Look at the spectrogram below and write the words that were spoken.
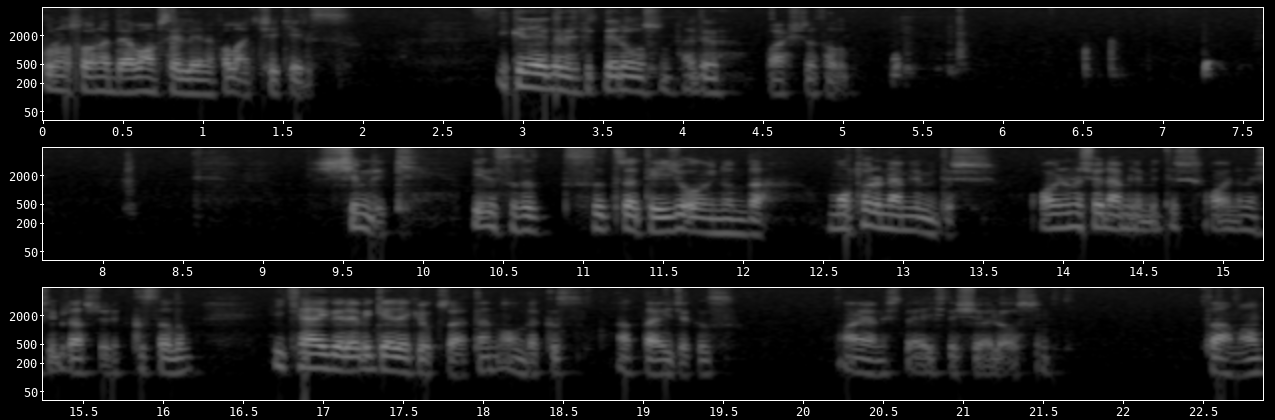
Bunun sonra devam serilerini falan çekeriz. 2D grafikleri olsun. Hadi başlatalım. Şimdilik bir st- strateji oyununda motor önemli midir? Oynanış önemli midir? Oynanışı biraz şöyle kısalım. Hikaye görevi gerek yok zaten. Onu da kız. Hatta iyice kız. Oynanış da işte şöyle olsun. Tamam.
